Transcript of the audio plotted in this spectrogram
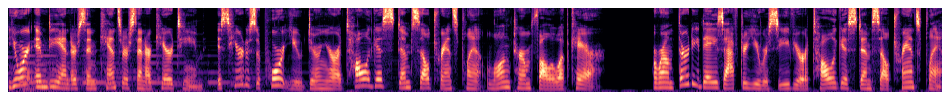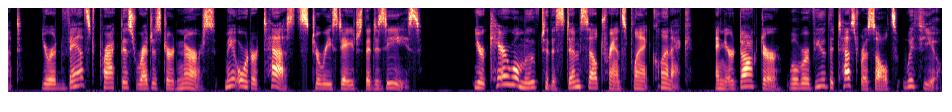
Your MD Anderson Cancer Center care team is here to support you during your autologous stem cell transplant long term follow up care. Around 30 days after you receive your autologous stem cell transplant, your advanced practice registered nurse may order tests to restage the disease. Your care will move to the stem cell transplant clinic, and your doctor will review the test results with you.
